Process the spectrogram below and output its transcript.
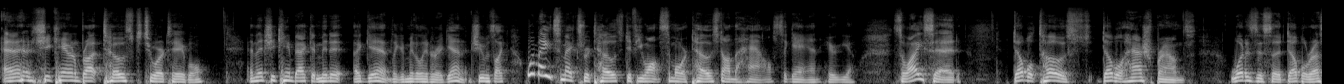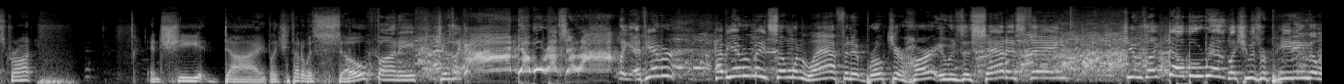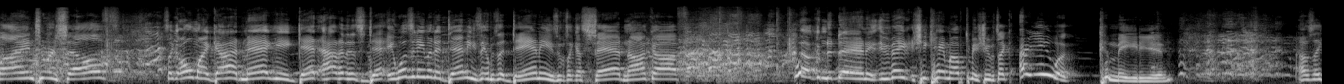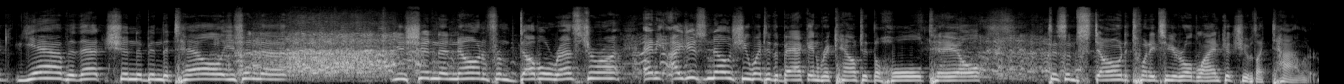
And then she came and brought toast to our table. And then she came back a minute again, like a minute later again. And she was like, We made some extra toast if you want some more toast on the house again. Here you go. So I said, Double toast, double hash browns. What is this, a double restaurant? And she died. Like she thought it was so funny. She was like, ah, Like, have you ever have you ever made someone laugh and it broke your heart? It was the saddest thing. She was like, double rest. Like she was repeating the line to herself. It's like, oh my God, Maggie, get out of this. Den-. It wasn't even a Denny's. It was a Danny's. It was like a sad knockoff. Welcome to Danny's. Made- she came up to me. She was like, are you a comedian? I was like, yeah, but that shouldn't have been the tell. You shouldn't have. You shouldn't have known from Double Restaurant. And I just know she went to the back and recounted the whole tale to some stoned 22 year old line cook. She was like, Tyler.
